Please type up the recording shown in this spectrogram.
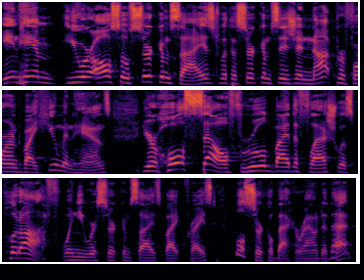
In him, you were also circumcised with a circumcision not performed by human hands. Your whole self, ruled by the flesh, was put off when you were circumcised by Christ. We'll circle back around to that.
